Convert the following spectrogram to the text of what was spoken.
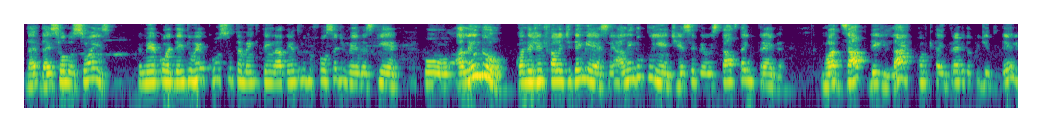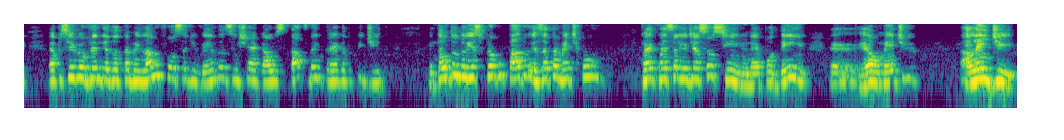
da, das soluções, eu me recordei do recurso também que tem lá dentro do Força de Vendas, que é o, além do, quando a gente fala de DMS, né, além do cliente receber o status da entrega no WhatsApp dele lá, quando está a entrega do pedido dele, é possível o vendedor também lá no Força de Vendas enxergar o status da entrega do pedido. Então, tudo isso preocupado exatamente com, com essa linha de raciocínio, né? Poder é, realmente, além de,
